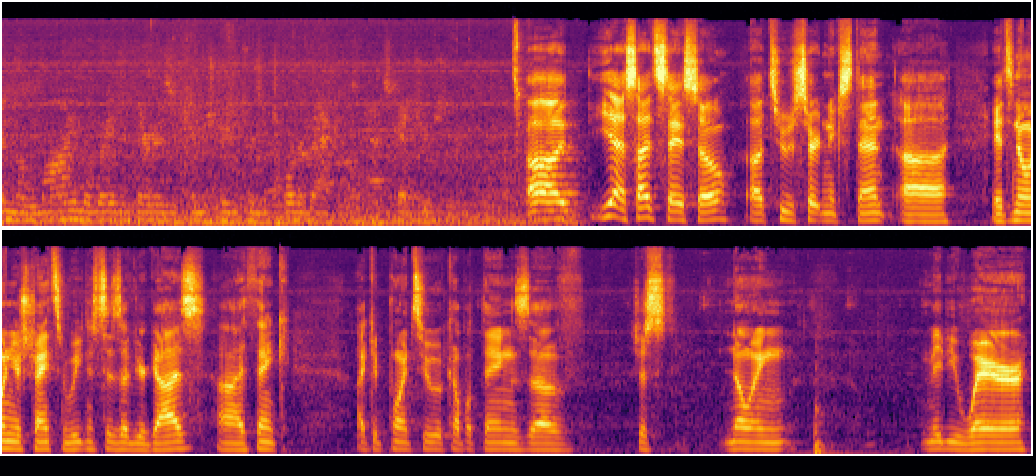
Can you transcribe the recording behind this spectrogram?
and the line the way that there is a chemistry between the quarterback and the pass catchers? Uh, yes, I'd say so uh, to a certain extent. Uh, it's knowing your strengths and weaknesses of your guys. Uh, I think I could point to a couple things of just knowing maybe where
